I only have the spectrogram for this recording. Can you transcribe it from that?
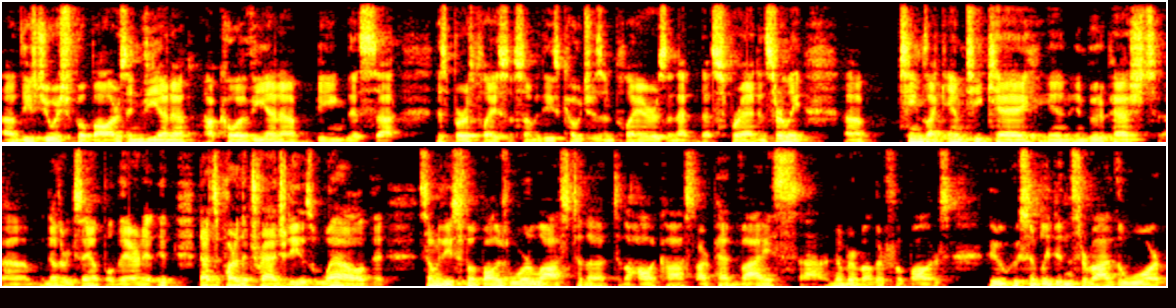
of these Jewish footballers in Vienna, Hakoah Vienna being this uh, this birthplace of some of these coaches and players, and that that spread. And certainly, uh, teams like MTK in in Budapest, um, another example there. And it, it, that's part of the tragedy as well that some of these footballers were lost to the to the Holocaust. Arpad Weisz, uh, a number of other footballers who who simply didn't survive the war,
